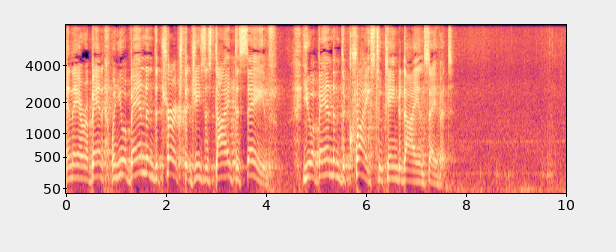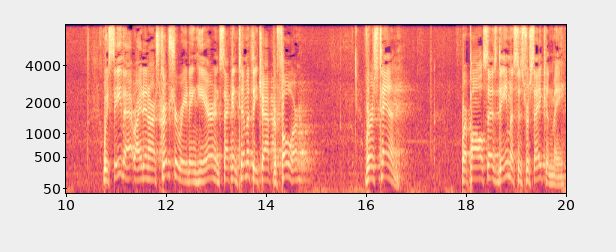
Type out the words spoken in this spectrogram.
and they are abandoned. When you abandon the church that Jesus died to save, you abandoned the Christ who came to die and save it. We see that right in our scripture reading here in 2 Timothy chapter 4, verse 10, where Paul says, Demas has forsaken me.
